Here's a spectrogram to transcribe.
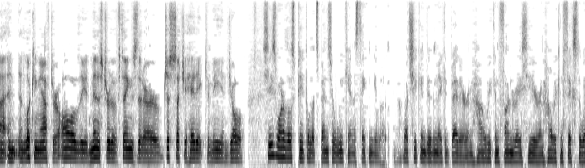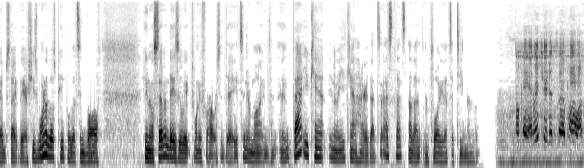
uh, and and looking after all of the administrative things that are just such a headache to me and Joe. She's one of those people that spends her weekends thinking about what she can do to make it better and how we can fundraise here and how we can fix the website there. She's one of those people that's involved, you know, seven days a week, 24 hours a day. It's in your mind, and, and that you can't, you know, you can't hire. That's that's that's not an employee. That's a team member. Okay, and Richard, it's uh, Paula.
